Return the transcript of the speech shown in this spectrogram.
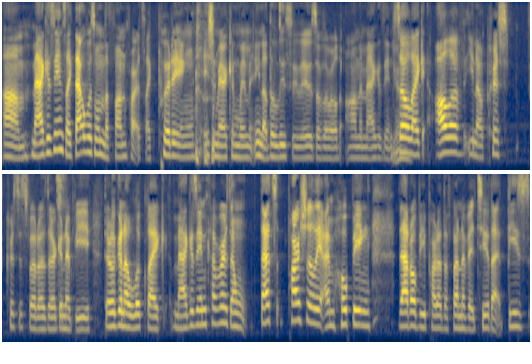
um, magazines, like that was one of the fun parts, like putting Asian American women, you know, the Lucy Liu's of the world on the magazine. Yeah. So like all of you know Chris Chris's photos are going to be they're going to look like magazine covers and that's partially I'm hoping that'll be part of the fun of it too that these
